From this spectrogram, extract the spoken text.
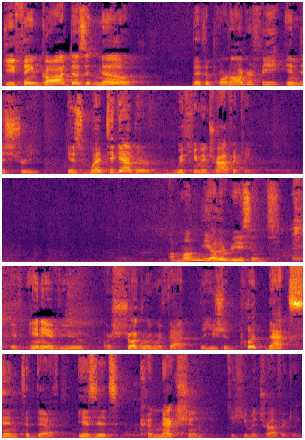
Do you think God doesn't know that the pornography industry is wed together with human trafficking? Among the other reasons, if any of you are struggling with that, that you should put that sin to death, is its connection to human trafficking.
